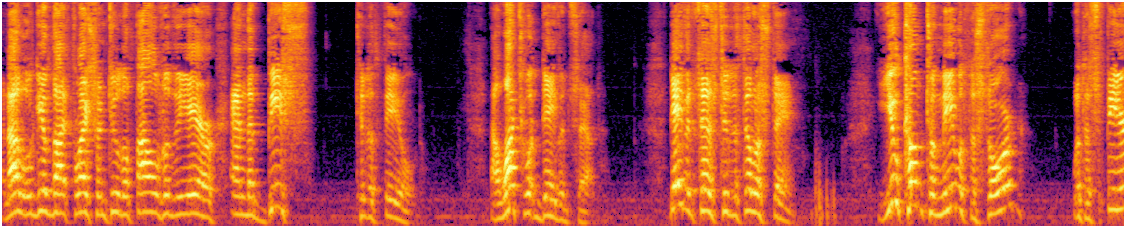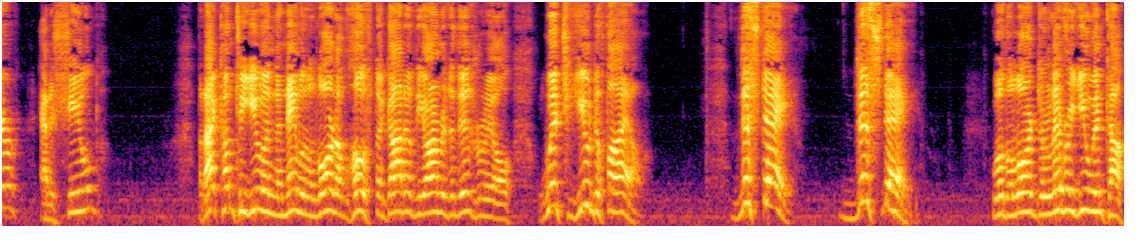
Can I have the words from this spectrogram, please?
and I will give thy flesh unto the fowls of the air and the beasts to the field. Now watch what David said. David says to the Philistine, You come to me with the sword, with a spear, and a shield. But I come to you in the name of the Lord of hosts, the God of the armies of Israel, which you defile. This day, this day, will the Lord deliver you into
